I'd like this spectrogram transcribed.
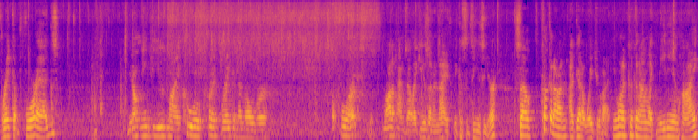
Break up four eggs. You don't need to use my cool trick breaking them over a fork. A lot of times I like using a knife because it's easier. So cook it on, I've got it way too hot. You want to cook it on like medium high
